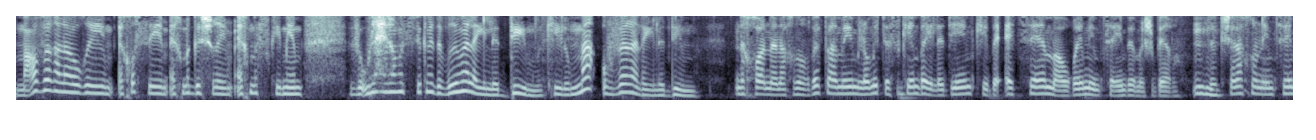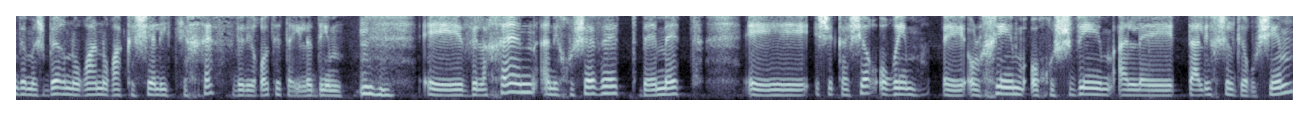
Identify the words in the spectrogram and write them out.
מה עובר על ההורים איך עושים איך מגשרים איך מסכימים ואולי לא מספיק מדברים על הילדים כאילו מה עובר על הילדים. נכון, אנחנו הרבה פעמים לא מתעסקים בילדים כי בעצם ההורים נמצאים במשבר. Mm-hmm. וכשאנחנו נמצאים במשבר נורא נורא קשה להתייחס ולראות את הילדים. Mm-hmm. ולכן אני חושבת באמת אה, שכאשר הורים אה, הולכים או חושבים על תהליך של גירושים,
